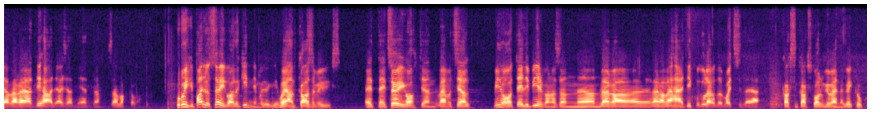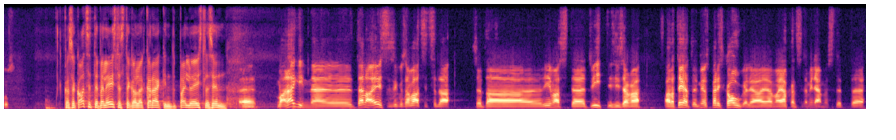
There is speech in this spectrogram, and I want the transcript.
ja väga head lihad ja asjad, nii et noh, saab hakkama kuigi paljud söögikohad on kinni muidugi või ainult kaasamüügiks. et neid söögikohti on vähemalt seal minu hotelli piirkonnas on, on väga-väga vähe, tikutulega tuleb otsida ja kakskümmend kaks, kolmkümmend on kõik lukus. Kas sa katsete peale eestlastega oled ka rääkinud, palju eestlasi on? Eh, ma nägin eh, täna eestlasi, kui sa vaatasid seda, seda viimast eh, tweet'i, siis aga, aga tegelikult olid minust päris kaugel ja, ja ma ei hakanud sinna minema, sest et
